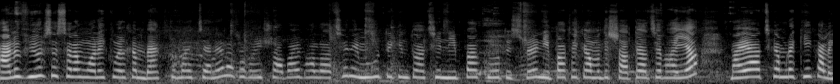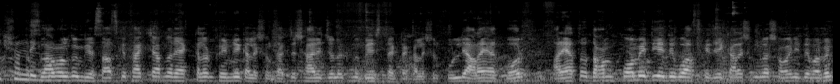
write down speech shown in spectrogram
হ্যালো ভিউয়ার্স আসসালামু আলাইকুম welcome back to my channel. আশা করি সবাই ভালো আছেন। এই মুহূর্তে কিন্তু আছে নিপা ক্লোথ স্টোরে। নিপা থেকে আমাদের সাথে আছে ভাইয়া। ভাইয়া আজকে আমরা কি কালেকশন দেখব? আসসালামু আলাইকুম ভিউয়ার্স আজকে থাকছে আপনার এক কালার ফ্রেন্ডের কালেকশন থাকছে শাড়ির জন্য কিন্তু বেস্ট একটা কালেকশন ফুললি আড়াই হাত পর আর এত দাম কমে দিয়ে দেবো আজকে যে কালেকশনগুলো সবাই নিতে পারবেন।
